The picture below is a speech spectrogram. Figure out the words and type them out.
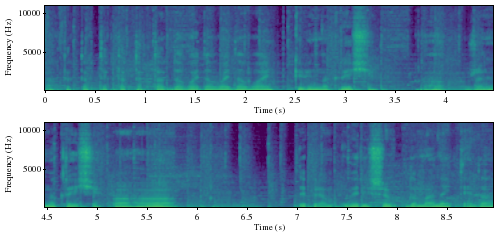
Так, так, так, так, так, так, так, давай, давай, давай. Поки він на криші. Ага, вже не на криші. Ага. Ти прям вирішив до мене йти, да?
